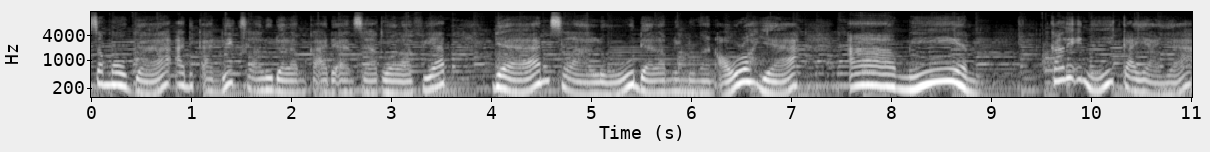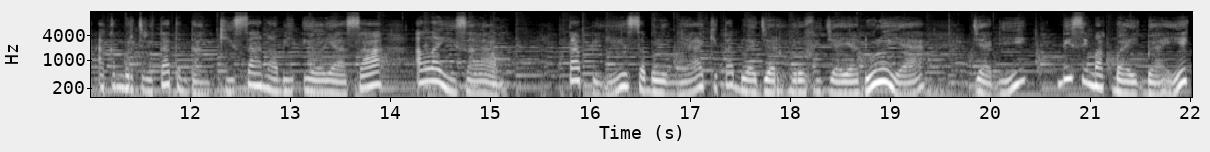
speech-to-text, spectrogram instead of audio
Semoga adik-adik selalu dalam keadaan sehat walafiat dan selalu dalam lindungan Allah ya. Amin. Kali ini Kak Yaya akan bercerita tentang kisah Nabi Ilyasa alaihi salam. Tapi sebelumnya kita belajar huruf hijayah dulu ya. Jadi disimak baik-baik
